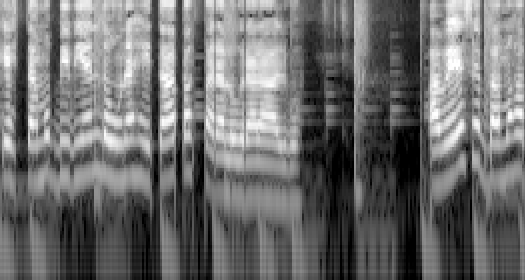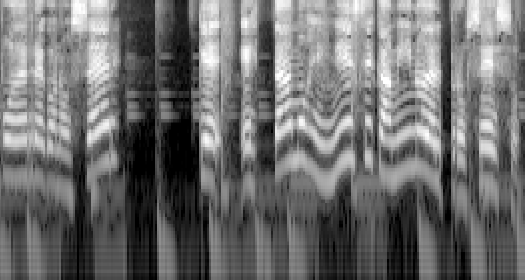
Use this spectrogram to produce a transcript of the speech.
que estamos viviendo unas etapas para lograr algo. A veces vamos a poder reconocer que estamos en ese camino del proceso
